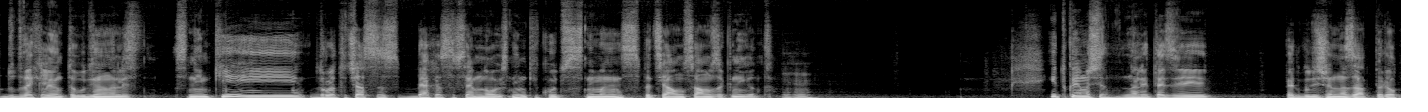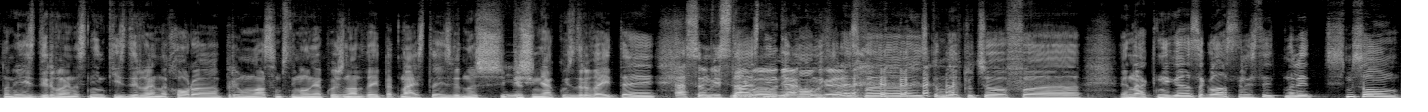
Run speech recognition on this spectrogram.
до 2000-та година нали, снимки и другата част бяха съвсем нови снимки, които са снимани специално само за книгата. Mm-hmm. И тук имаше нали, тези 5 годишен назад период, нали, издирване на снимки, издирване на хора. Примерно аз съм снимал някоя жена 2015 изведнъж ще пише някой здравейте. Аз съм ви снимал Тая снимка някога. много ми харесва, искам да я включа в а, една книга, съгласни ли сте? Нали, в смисъл,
